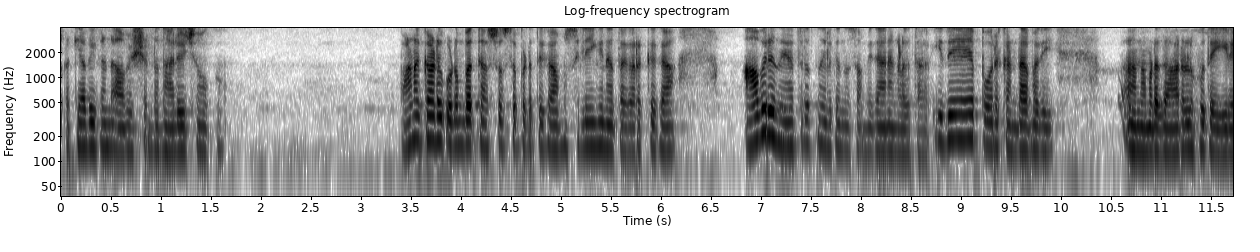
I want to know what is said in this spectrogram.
പ്രഖ്യാപിക്കേണ്ട ആവശ്യമുണ്ടെന്ന് ആലോചിച്ച് നോക്കൂ. പാണക്കാട് കുടുംബത്തെ അസ്വസ്ഥപ്പെടുത്തുക മുസ്ലിങ്ങിനെ തകർക്കുക അവർ നേതൃത്വം നിൽക്കുന്ന സംവിധാനങ്ങൾ ഇതേപോലെ കണ്ടാൽ മതി. നമ്മുടെ ദാറുൽ ഹുദയിൽ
